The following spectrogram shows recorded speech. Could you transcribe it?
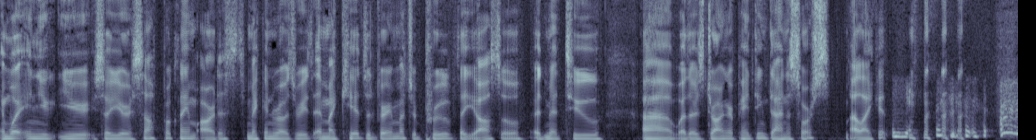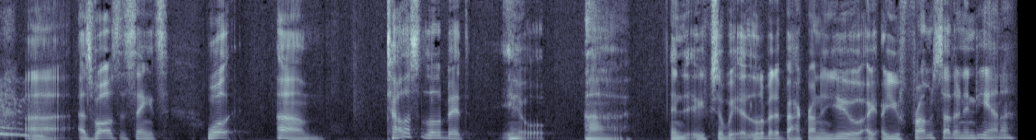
And what? And you, you. So you're a self-proclaimed artist making rosaries, and my kids would very much approve that you also admit to uh, whether it's drawing or painting dinosaurs. I like it. uh, as well as the saints. Well, um, tell us a little bit. You know, uh, and so we, a little bit of background on you. Are, are you from Southern Indiana?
